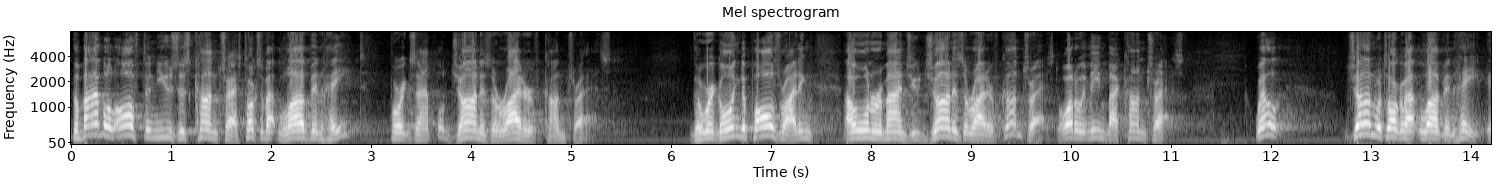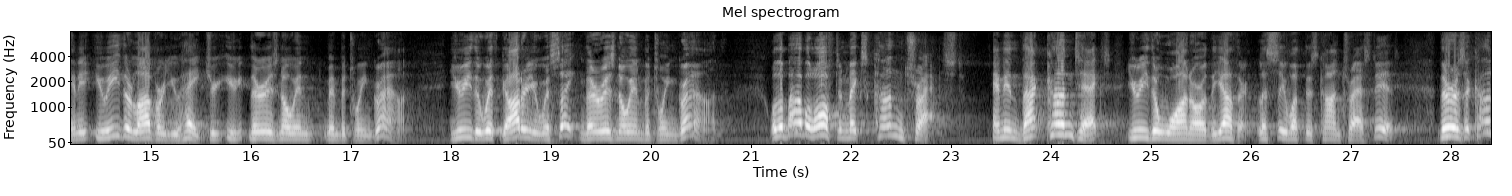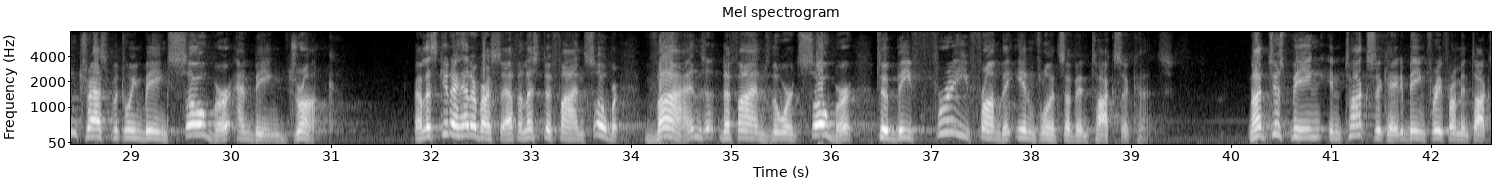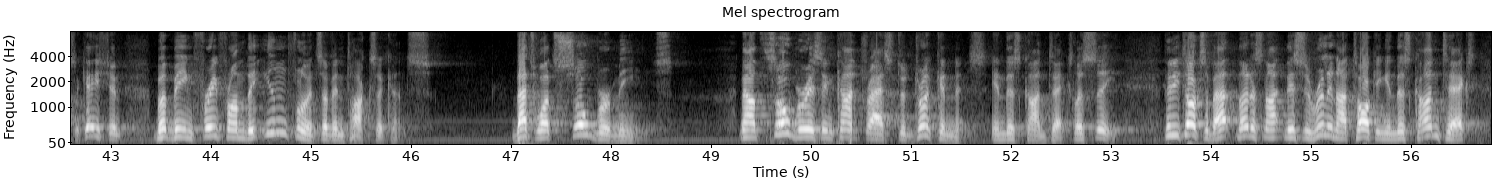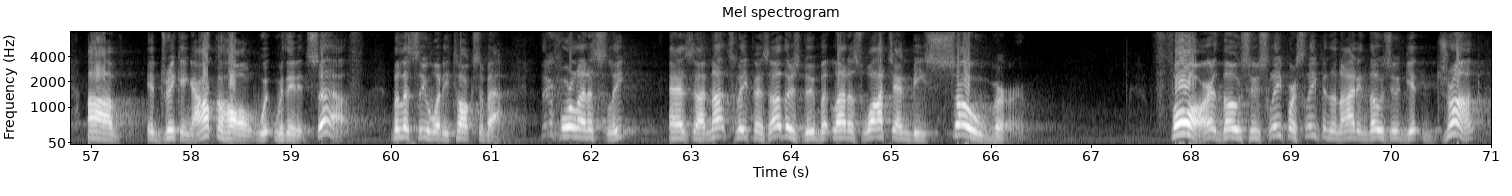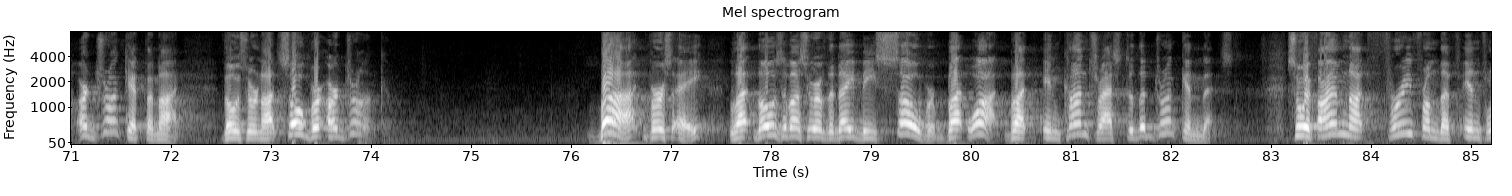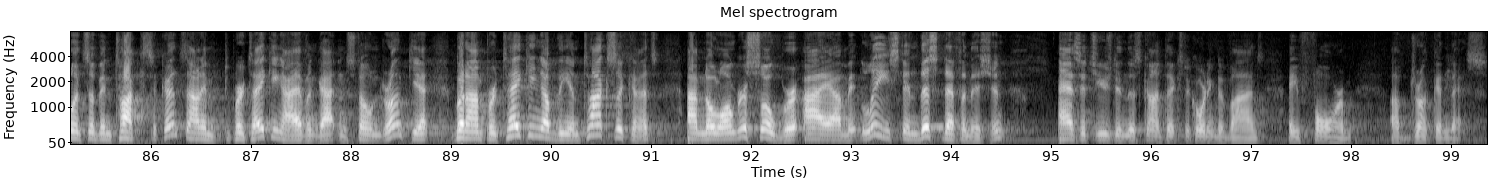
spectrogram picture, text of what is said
The Bible often uses contrast, talks about love and hate, for example. John is a writer of contrast. Though we're going to Paul's writing, I want to remind you, John is a writer of contrast. What do we mean by contrast? Well, John will talk about love and hate, and it, you either love or you hate. You, you, there is no in, in between ground. You're either with God or you're with Satan. There is no in between ground. Well, the Bible often makes contrast, and in that context, you're either one or the other. Let's see what this contrast is. There is a contrast between being sober and being drunk. Now let's get ahead of ourselves and let's define sober. Vines defines the word sober to be free from the influence of intoxicants. Not just being intoxicated, being free from intoxication, but being free from the influence of intoxicants. That's what sober means. Now, sober is in contrast to drunkenness in this context. Let's see. Then he talks about, let us not, this is really not talking in this context of drinking alcohol within itself, but let's see what he talks about. Therefore, let us sleep, as uh, not sleep as others do, but let us watch and be sober. For those who sleep are sleep in the night, and those who get drunk are drunk at the night. Those who are not sober are drunk. But, verse 8, let those of us who are of the day be sober. But what? But in contrast to the drunkenness. So if I'm not free from the influence of intoxicants, I'm partaking, I haven't gotten stone drunk yet, but I'm partaking of the intoxicants, I'm no longer sober. I am, at least in this definition, as it's used in this context according to Vines, a form of drunkenness.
